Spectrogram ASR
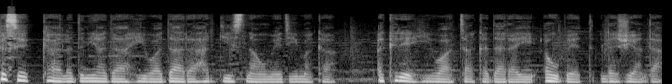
کەسێک کە لە دنیادا هیوادارە هەرگیز ناومێدی مەکە ئەکرێ هیوا تاکە دارایی ئەو بێت لە ژیاندا.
